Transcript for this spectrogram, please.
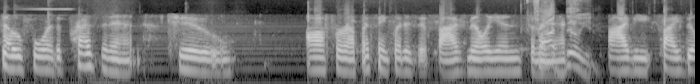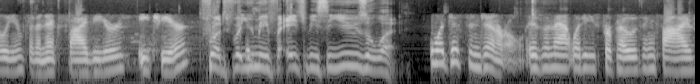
So for the president to offer up, I think, what is it, five million for the next billion. five five billion for the next five years each year? For, for you mean for HBCUs or what? Well, just in general, isn't that what he's proposing? Five?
